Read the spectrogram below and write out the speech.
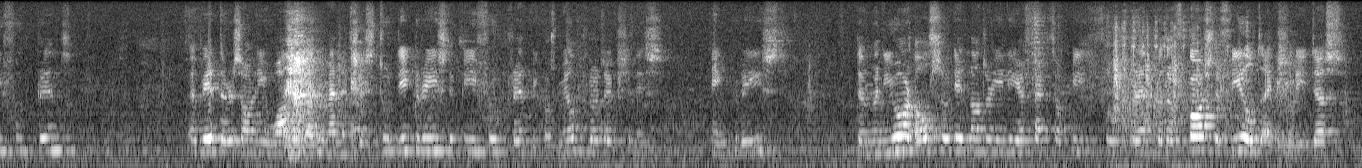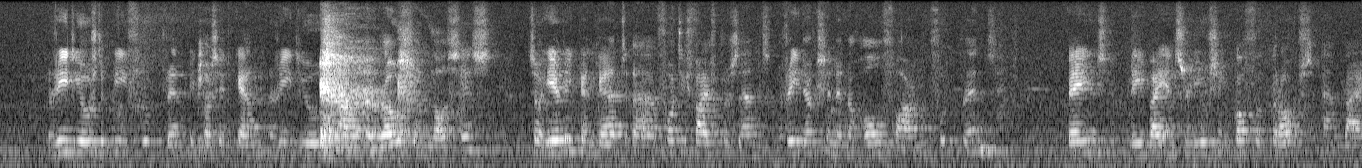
footprint a bit. There is only one that manages to decrease the P footprint because milk production is increased. The manure also did not really affect our P footprint, but of course the field actually does reduce the P footprint because it can reduce our erosion losses. So here we can get 45% reduction in the whole farm footprint basically by introducing cover crops and by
